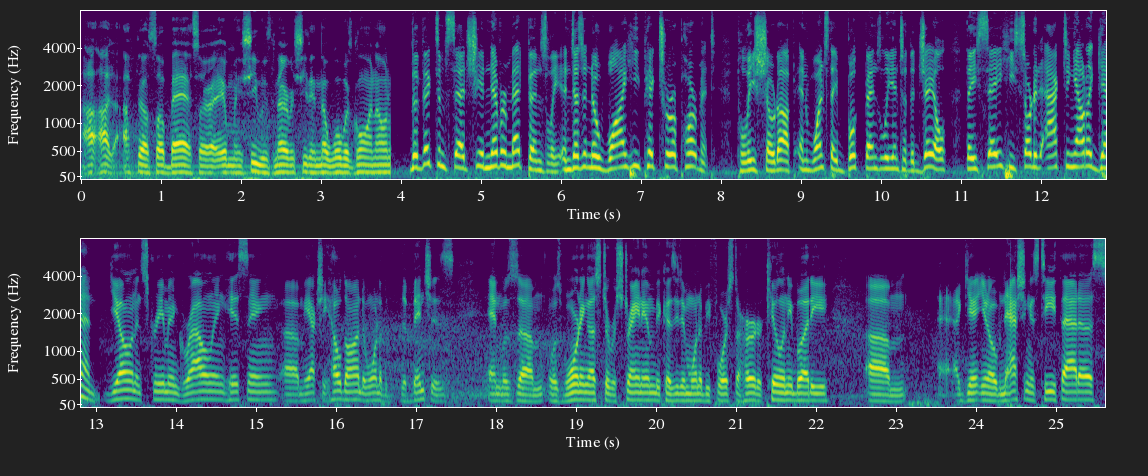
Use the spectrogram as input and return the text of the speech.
I, I, I felt so bad, sir. I mean, she was nervous. She didn't know what was going on. The victim said she had never met Bensley and doesn't know why he picked her apartment. Police showed up, and once they booked Bensley into the jail, they say he started acting out again. Yelling and screaming, growling, hissing. Um, he actually held on to one of the, the benches and was um, was warning us to restrain him because he didn't want to be forced to hurt or kill anybody. Um, again, you know, gnashing his teeth at us.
